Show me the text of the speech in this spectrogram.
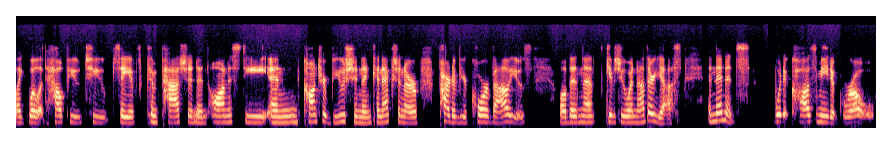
Like, will it help you to say if compassion and honesty and contribution and connection are part of your core values? Well, then that gives you another yes. And then it's, would it cause me to grow?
